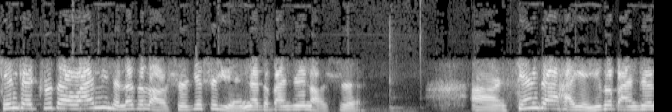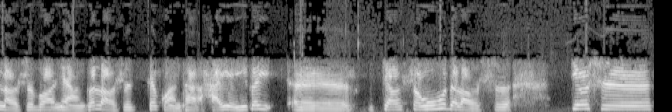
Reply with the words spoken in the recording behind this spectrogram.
现在住在外面的那个老师就是原来的班主任老师，啊，现在还有一个班主任老师吧，两个老师在管他，还有一个呃教生物的老师，就是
